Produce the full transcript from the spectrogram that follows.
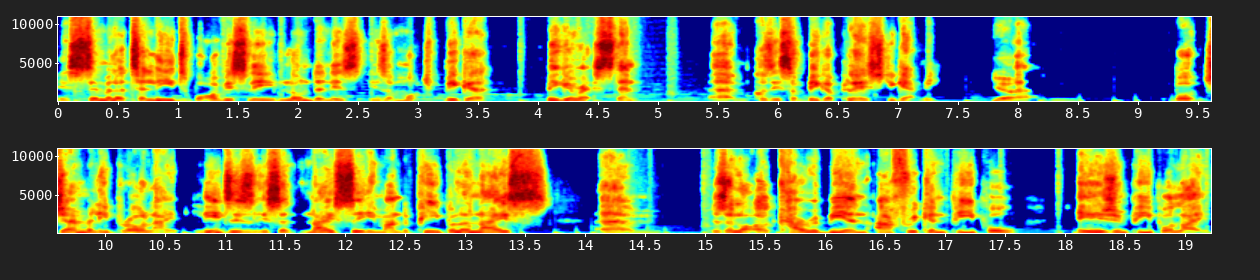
It's similar to Leeds, but obviously London is is a much bigger bigger extent because it's a bigger place. You get me. Yeah. Um, but generally, bro, like Leeds is it's a nice city, man. The people are nice. Um, there's a lot of Caribbean, African people, Asian people. Like,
